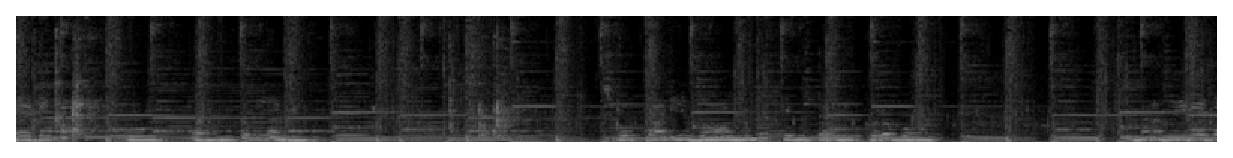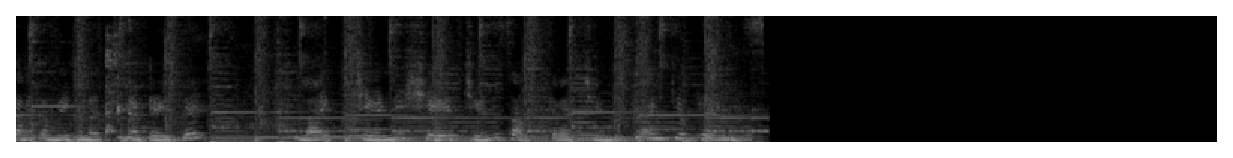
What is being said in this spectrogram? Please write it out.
రెడీ. సూపర్ ఉంటుందండి. చూడటానికి బాగుంటుంది తినటానికి కూడా బాగుంటుంది. కనుక మీకు నచ్చినట్టయితే లైక్ చేయండి షేర్ చేయండి సబ్స్క్రైబ్ చేయండి. Thank you friends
